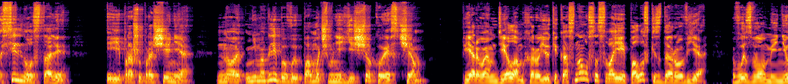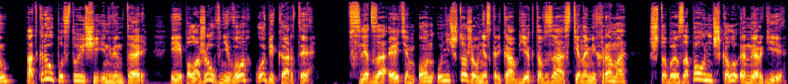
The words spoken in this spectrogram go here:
сильно устали. И прошу прощения, но не могли бы вы помочь мне еще кое с чем?» Первым делом Харуюки коснулся своей полоски здоровья, вызвал меню, открыл пустующий инвентарь и положил в него обе карты. Вслед за этим он уничтожил несколько объектов за стенами храма, чтобы заполнить шкалу энергии.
